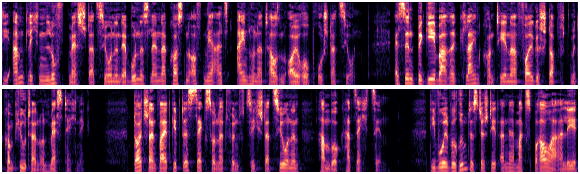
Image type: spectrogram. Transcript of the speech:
Die amtlichen Luftmessstationen der Bundesländer kosten oft mehr als 100.000 Euro pro Station. Es sind begehbare Kleincontainer vollgestopft mit Computern und Messtechnik. Deutschlandweit gibt es 650 Stationen, Hamburg hat 16. Die wohl berühmteste steht an der Max-Brauer-Allee.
